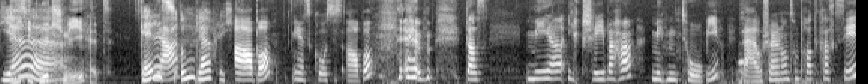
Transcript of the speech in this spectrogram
Ja. riesig gut Schnee hat. Gell, Ja. das ist unglaublich. Aber, jetzt großes Aber, ähm, dass mir ich geschrieben habe mit dem Tobi, der auch schon in unserem Podcast war,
